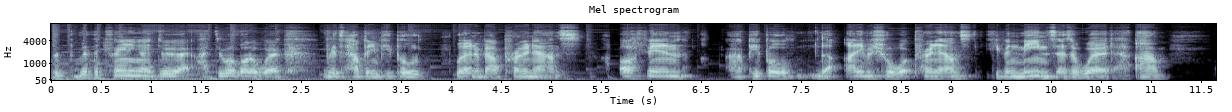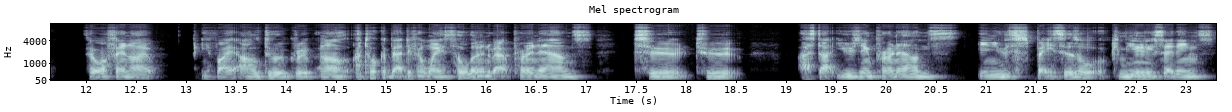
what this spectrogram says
With, the training I do, I do a lot of work with helping people learn about pronouns. Often, uh, people aren't even sure what pronouns even means as a word. Um, so often, I if I I'll do a group and I'll I talk about different ways to learn about pronouns, to to I start using pronouns in youth spaces or community settings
